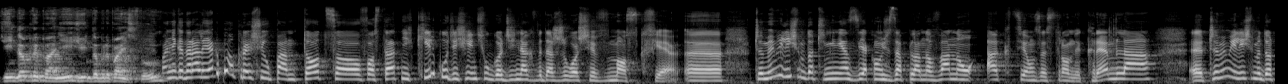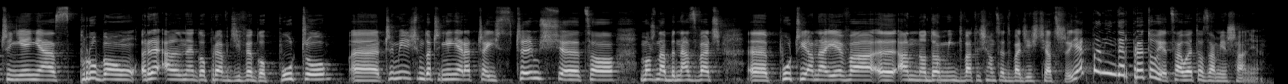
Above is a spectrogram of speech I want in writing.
Dzień dobry pani, dzień dobry państwu. Panie generale, jakby określił pan to, co w ostatnich kilkudziesięciu godzinach wydarzyło się w Moskwie? E, czy my mieliśmy do czynienia z jakąś zaplanowaną akcją ze strony Kremla? E, czy my mieliśmy do czynienia z próbą realnego, prawdziwego puczu? E, czy mieliśmy do czynienia raczej z czymś, e, co można by nazwać e, pucz Janajewa e, Anno Domin 2023? Jak pan interpretuje całe to zamieszanie?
